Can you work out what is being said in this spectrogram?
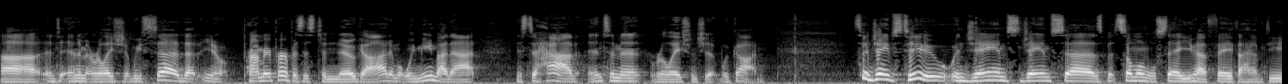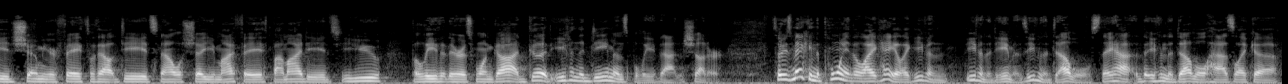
uh, into intimate relationship. We said that, you know, primary purpose is to know God, and what we mean by that is to have intimate relationship with God. So James 2, when James James says, "But someone will say, you have faith, I have deeds. Show me your faith without deeds, and I will show you my faith by my deeds. You believe that there is one God. Good. Even the demons believe that and shudder." So he's making the point that like, hey, like even even the demons, even the devils, they have even the devil has like a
